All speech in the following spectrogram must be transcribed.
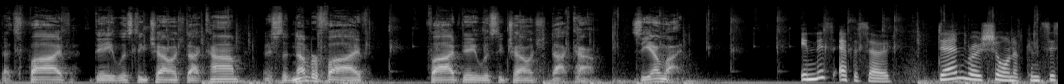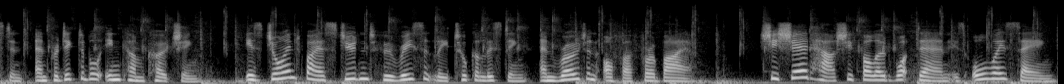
That's 5daylistingchallenge.com. And it's the number five, 5daylistingchallenge.com. See you online. In this episode, Dan Rochon of Consistent and Predictable Income Coaching is joined by a student who recently took a listing and wrote an offer for a buyer. She shared how she followed what Dan is always saying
